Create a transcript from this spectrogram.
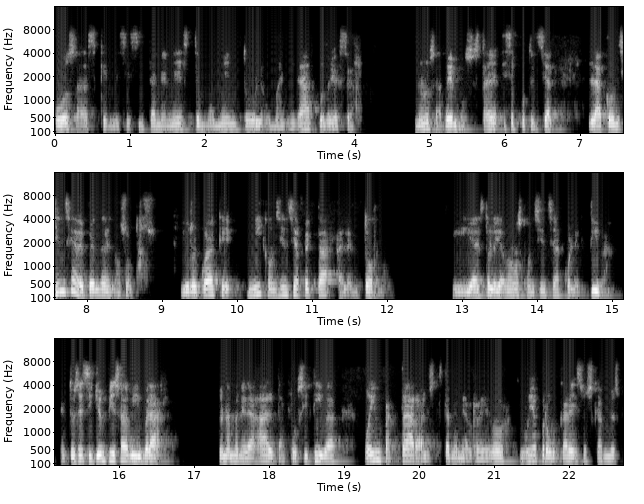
cosas que necesitan en este momento la humanidad, podría ser. No lo sabemos, está ese potencial. La conciencia depende de nosotros. Y recuerda que mi conciencia afecta al entorno. Y a esto le llamamos conciencia colectiva. Entonces, si yo empiezo a vibrar de una manera alta, positiva, voy a impactar a los que están a mi alrededor y voy a provocar esos cambios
